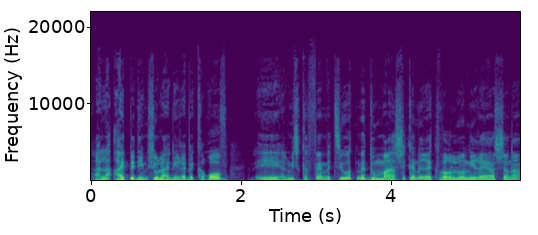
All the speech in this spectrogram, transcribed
על האייפדים שאולי נראה בקרוב, אה, על משקפי מציאות מדומה שכנראה כבר לא נראה השנה,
